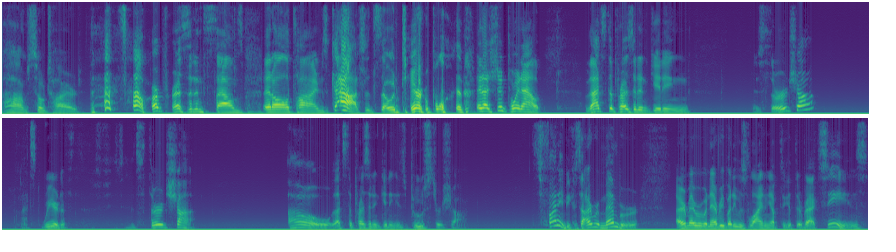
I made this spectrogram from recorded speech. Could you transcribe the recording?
Oh, I'm so tired. That's how our president sounds at all times. Gosh, it's so terrible. And, and I should point out, that's the president getting his third shot? That's weird. It's third shot. Oh, that's the president getting his booster shot. It's funny because I remember, I remember when everybody was lining up to get their vaccines,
